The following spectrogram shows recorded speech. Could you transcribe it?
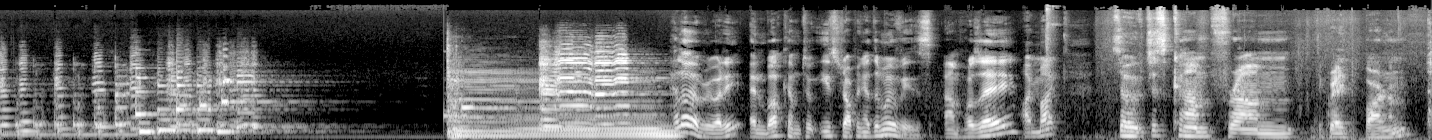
Hello, everybody, and welcome to Eavesdropping at the Movies. I'm Jose. I'm Mike. So we've just come from the Great Barnum.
